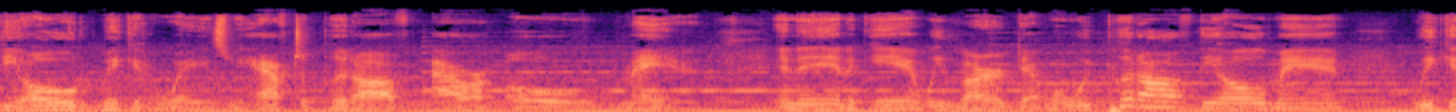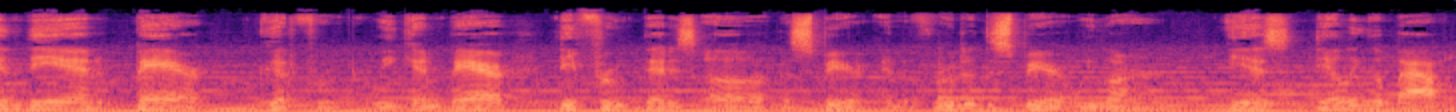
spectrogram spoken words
the old wicked ways. We have to put off our old man. And then again, we learned that when we put off the old man, we can then bear good fruit. We can bear the fruit that is of the Spirit. And the fruit of the Spirit, we learn, is dealing about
